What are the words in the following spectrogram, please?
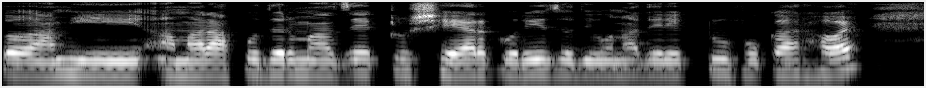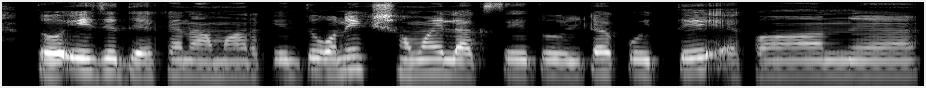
তো আমি আমার আপুদের মাঝে একটু শেয়ার করি যদি ওনাদের একটু উপকার হয়। তো এই যে দেখেন, আমার কিন্তু অনেক সময় লাগছে এই তৈলটা করতে। এখন আহ,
